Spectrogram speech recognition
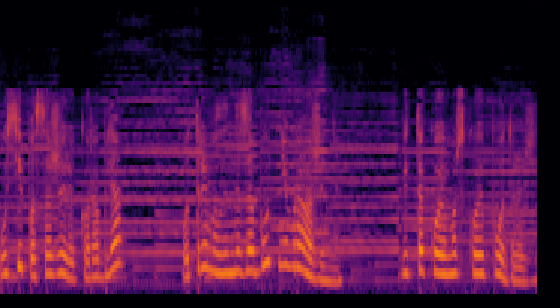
Усі пасажири корабля отримали незабутні враження від такої морської подорожі.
